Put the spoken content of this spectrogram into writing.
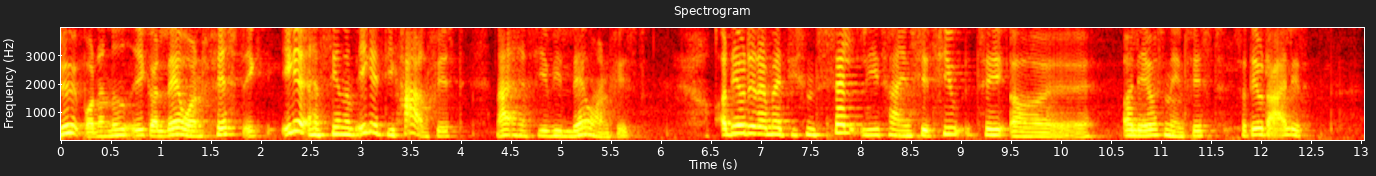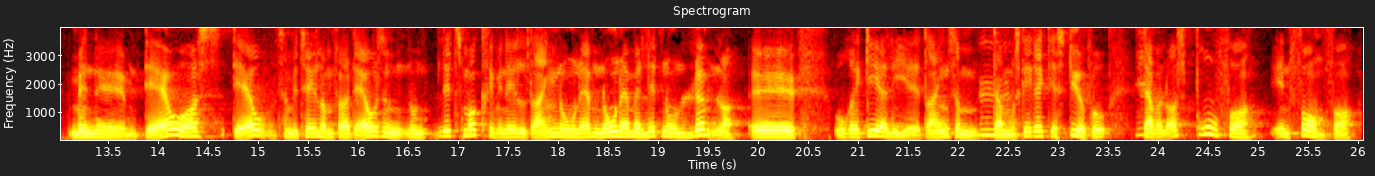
løber derned ikke, og laver en fest. Ikke? Ikke, han siger nemlig ikke, at de har en fest. Nej, han siger, at vi laver en fest. Og det er jo det der med, at de sådan selv lige tager initiativ til at, øh, at lave sådan en fest. Så det er jo dejligt. Men øh, det er jo også, det er jo, som vi talte om før, det er jo sådan nogle lidt små kriminelle drenge, nogle af dem. Nogle af dem er lidt nogle lømler, øh, uregerlige drenge, som mm. der måske ikke rigtig er styr på. Der er vel også brug for en form for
